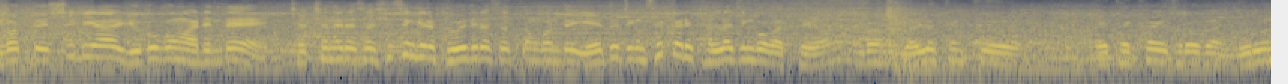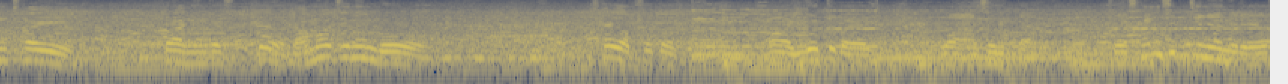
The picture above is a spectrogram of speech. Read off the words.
이것도 CBR 650R인데 제 채널에서 시승기를 보여드렸었던 건데 얘도 지금 색깔이 달라진 것 같아요. 이런 연료 탱크에 데칼 들어간 이런 차이가 아닌가 싶고 나머지는 뭐 차이 없을 것 같고. 아 이것도 봐야지. 와 저기 있다. 저 30주년이래요.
